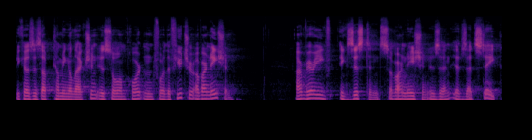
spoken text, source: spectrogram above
because this upcoming election is so important for the future of our nation. Our very existence of our nation is, an, is at stake.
